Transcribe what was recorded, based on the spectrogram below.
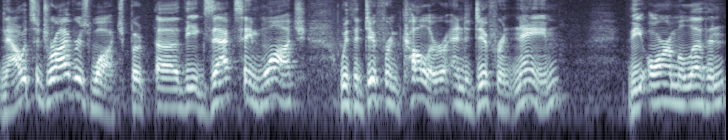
now it's a driver's watch, but uh, the exact same watch with a different color and a different name. The RM11,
